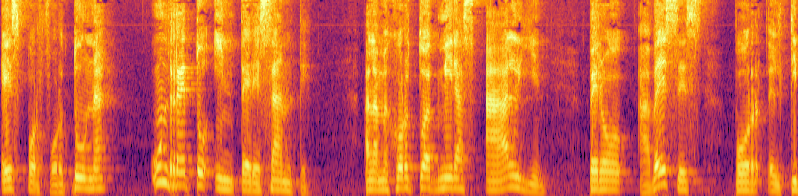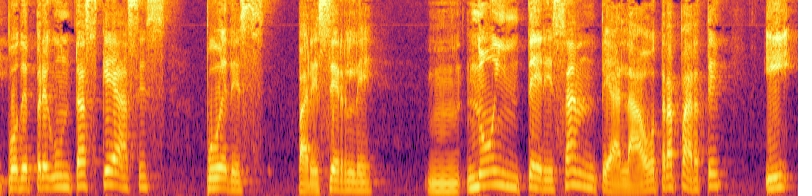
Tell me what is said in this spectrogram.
es por fortuna un reto interesante. A lo mejor tú admiras a alguien, pero a veces por el tipo de preguntas que haces puedes parecerle mm, no interesante a la otra parte y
